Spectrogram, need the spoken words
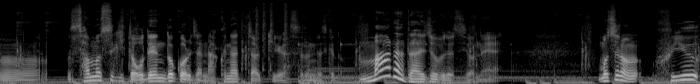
うん。寒すぎておでんどころじゃなくなっちゃう気がするんですけどまだ大丈夫ですよね。もちろん冬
